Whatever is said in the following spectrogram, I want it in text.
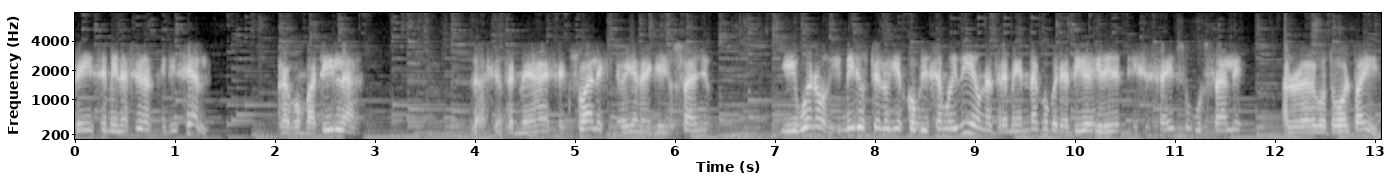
de inseminación artificial para combatir las enfermedades sexuales que había en aquellos años. Y bueno, y mire usted lo que es Coprinsem hoy día, una tremenda cooperativa que tiene 16 sucursales a lo largo de todo el país.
